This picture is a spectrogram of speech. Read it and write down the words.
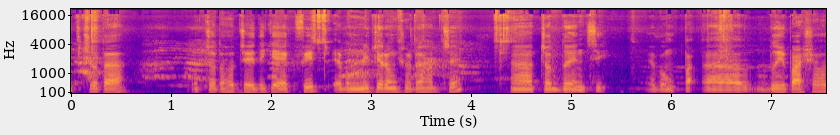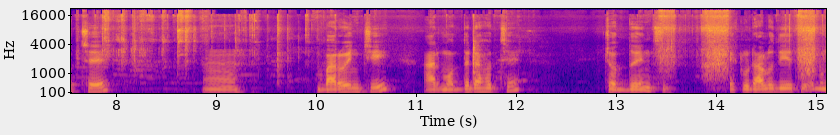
উচ্চতা উচ্চতা হচ্ছে এদিকে এক ফিট এবং নিচের অংশটা হচ্ছে চোদ্দ ইঞ্চি। এবং দুই পাশে হচ্ছে বারো ইঞ্চি, আর মধ্যেটা হচ্ছে চোদ্দ ইঞ্চি। একটু ঢালু দিয়েছি এবং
